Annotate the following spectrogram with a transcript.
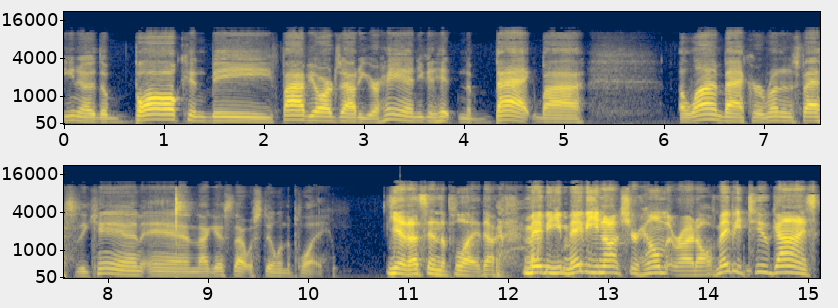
you know, the ball can be five yards out of your hand. You can hit in the back by a linebacker running as fast as he can, and I guess that was still in the play. Yeah, that's in the play. That, maybe maybe you knocks your helmet right off. Maybe two guys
